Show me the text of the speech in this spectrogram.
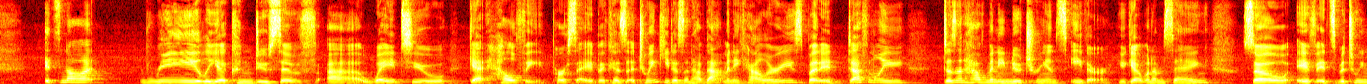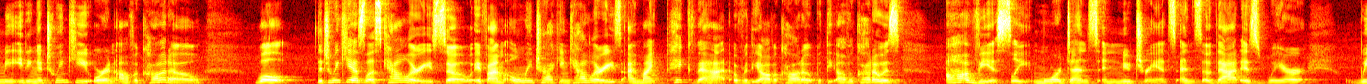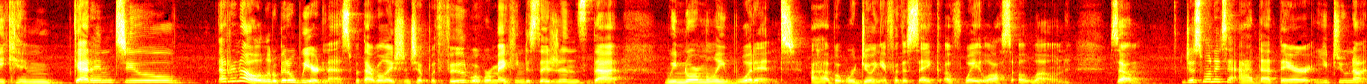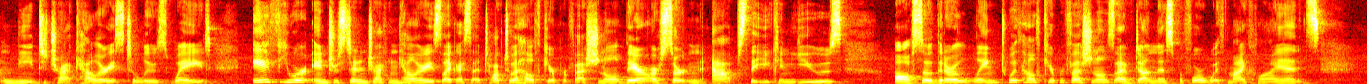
it's not really a conducive uh, way to get healthy per se because a Twinkie doesn't have that many calories, but it definitely doesn't have many nutrients either. You get what I'm saying? So if it's between me eating a Twinkie or an avocado, well, the Twinkie has less calories. So if I'm only tracking calories, I might pick that over the avocado, but the avocado is obviously more dense in nutrients. And so that is where we can get into I don't know, a little bit of weirdness with that relationship with food where we're making decisions that we normally wouldn't, uh, but we're doing it for the sake of weight loss alone. So, just wanted to add that there. You do not need to track calories to lose weight. If you are interested in tracking calories, like I said, talk to a healthcare professional. There are certain apps that you can use also that are linked with healthcare professionals. I've done this before with my clients,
